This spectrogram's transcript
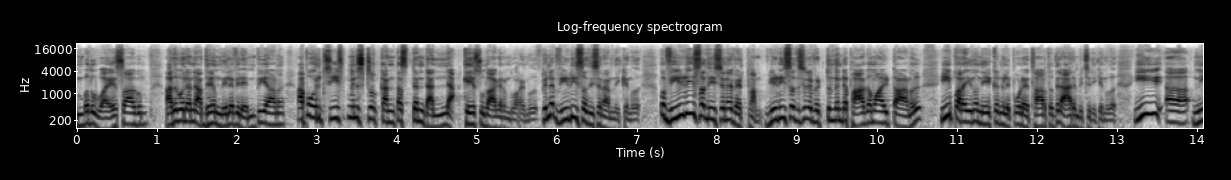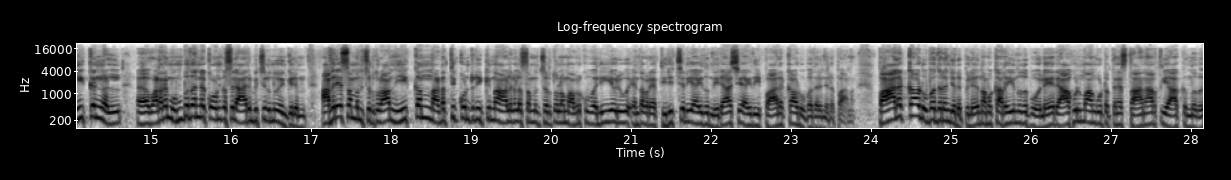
എൺപത് വയസ്സാകും. അതുപോലെ തന്നെ അദ്ദേഹം നിലവിൽ എം ആണ്. അപ്പോൾ ഒരു ചീഫ് മിനിസ്റ്റർ കണ്ടസ്റ്റന്റ് അല്ല കെ സുധാകരൻ. സുധാകരൻ എന്ന് പറയുന്നത്. പിന്നെ വി ഡി സതീശനാണ് നിൽക്കുന്നത്. അപ്പോൾ വി ഡി സതീശനെ വെട്ടണം. വി ഡി സതീശനെ വെട്ടുന്നതിന്റെ ഭാഗമായിട്ടാണ് ഈ പറയുന്ന നീക്കങ്ങൾ ഇപ്പോൾ യഥാർത്ഥത്തിൽ ആരംഭിച്ചിരിക്കുന്നത്. ഈ നീക്കങ്ങൾ വളരെ മുമ്പ് തന്നെ കോൺഗ്രസിൽ ആരംഭിച്ചിരുന്നുവെങ്കിലും അവരെ സംബന്ധിച്ചിടത്തോളം ആ നീക്കം നടത്തിക്കൊണ്ടിരിക്കുന്ന ആളുകളെ സംബന്ധിച്ചിടത്തോളം അവർക്ക് വലിയൊരു എന്താ പറയുക തിരിച്ചടിയായത് നിരാശയായത് ഈ പാലക്കാട് ഉപതെരഞ്ഞെടുപ്പാണ്. പാലക്കാട് ഉപതെരഞ്ഞെടുപ്പിൽ നമുക്കറിയുന്നത് പോലെ രാഹുൽ മാങ്കൂട്ടത്തിനെ സ്ഥാനാർത്ഥിയാക്കുന്നത്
